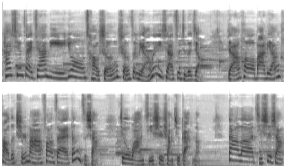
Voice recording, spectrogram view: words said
他先在家里用草绳绳子量了一下自己的脚，然后把量好的尺码放在凳子上，就往集市上去赶了。到了集市上，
